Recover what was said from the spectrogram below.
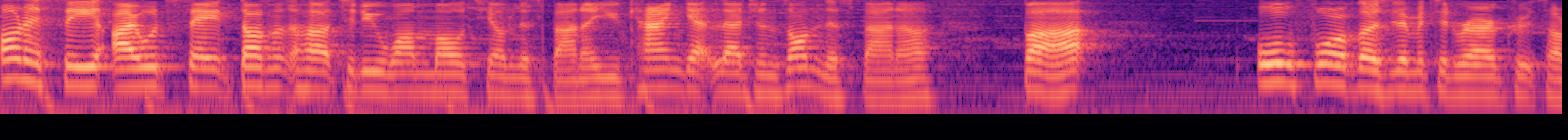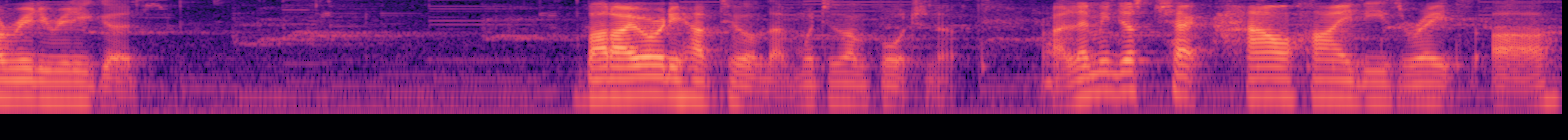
honestly, I would say it doesn't hurt to do one multi on this banner. You can get legends on this banner, but all four of those limited rare recruits are really, really good. But I already have two of them, which is unfortunate. Right, let me just check how high these rates are.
